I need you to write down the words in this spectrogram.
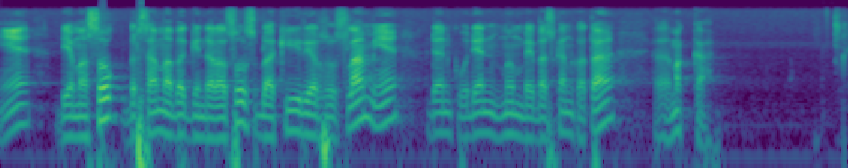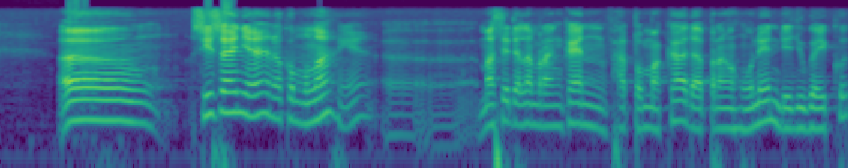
Ya, dia masuk bersama baginda Rasul sebelah kiri Rasulullah ya dan kemudian membebaskan kota uh, Mekah. Sisanya nakumullah ya uh, masih dalam rangkaian Fatum Makkah ada perang Hunain dia juga ikut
